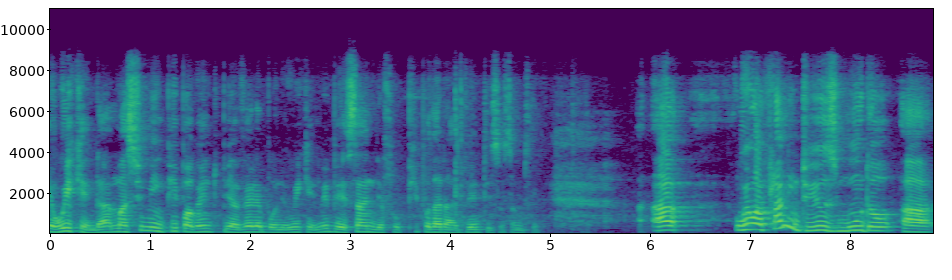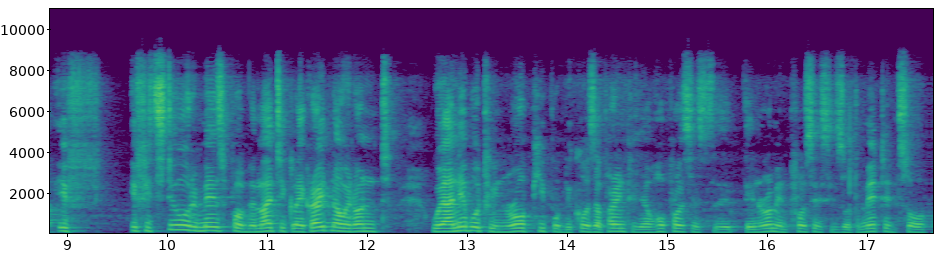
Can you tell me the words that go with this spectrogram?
a weekend. I'm assuming people are going to be available on a weekend, maybe a Sunday for people that are Adventists or something. Uh, we were planning to use Moodle uh, if, if it still remains problematic. Like right now, we don't, we're unable to enroll people because apparently the whole process, the, the enrollment process is automated. So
